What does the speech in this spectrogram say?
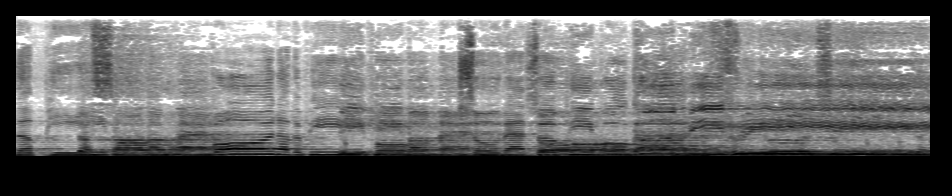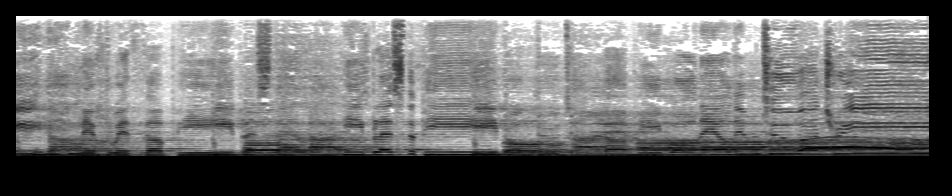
the people, born of the people, so that the people could be free. Lived with the people, he blessed the people. The people nailed him to a tree.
